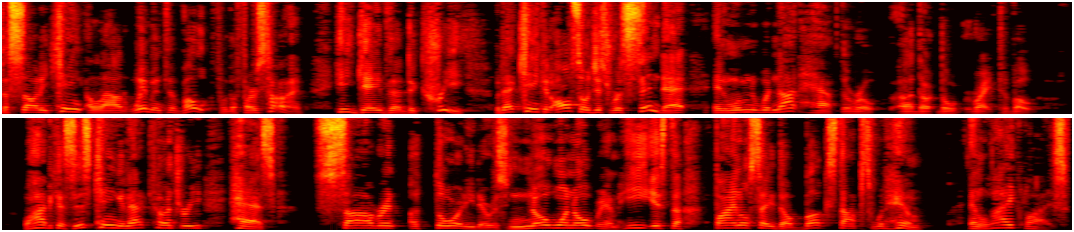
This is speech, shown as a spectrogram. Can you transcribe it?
the Saudi king allowed women to vote for the first time. He gave the decree, but that king could also just rescind that and women would not have the, ro- uh, the, the right to vote. Why? Because this king in that country has sovereign authority. There is no one over him. He is the final say. The buck stops with him. And likewise,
